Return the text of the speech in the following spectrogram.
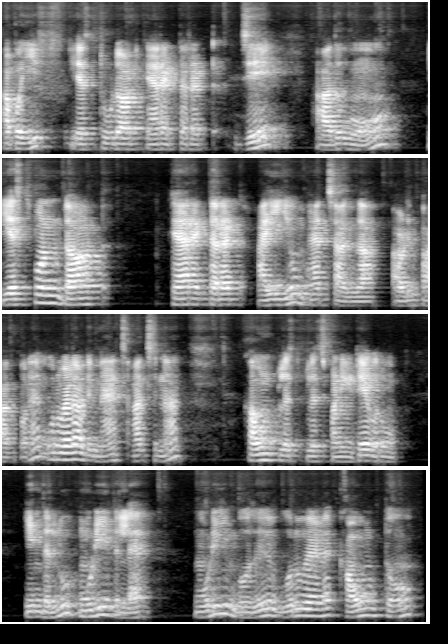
அப்போ if S two dot character at j அதுவும் s1 டாட் கேரக்டர் அட் ஐயும் மேட்ச் ஆகுதா? அப்படின்னு பார்க்க போறேன். ஒருவேளை அப்படி மேட்ச் ஆச்சுன்னா, கவுண்ட் பிளஸ் பிளஸ் பண்ணிக்கிட்டே வருவோம். இந்த லூப் முடியுதுல்ல, முடியும்போது ஒருவேளை கவுண்ட்டும்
